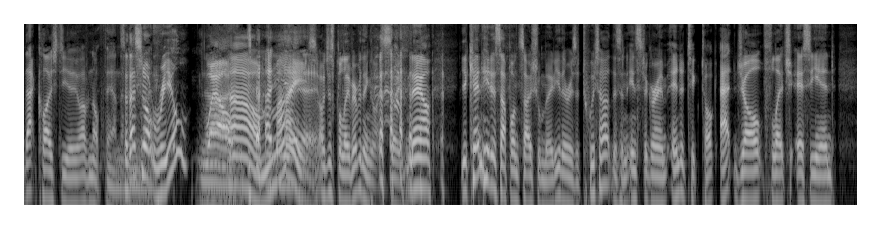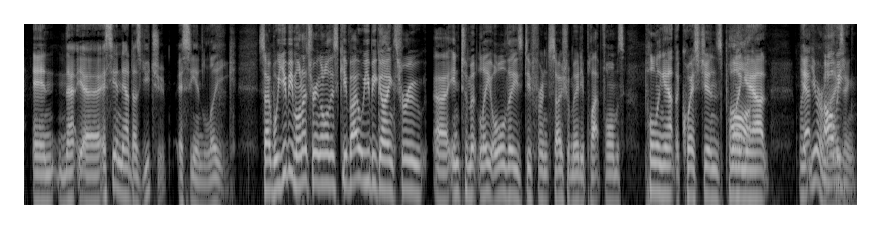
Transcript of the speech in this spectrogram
that close to you. I've not found them. So that's anyway. not real? No. Well, Oh, mate. Yeah. I just believe everything I see. now, you can hit us up on social media. There is a Twitter, there's an Instagram, and a TikTok at Joel Fletch SEN. And na- uh, SEN now does YouTube, SEN League. So, will you be monitoring all of this, Gibbo? Will you be going through uh, intimately all these different social media platforms, pulling out the questions, pulling Oh, out? Mate, Yep, you're I'll amazing.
